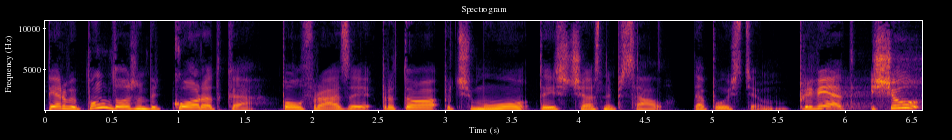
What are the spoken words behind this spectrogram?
Первый пункт должен быть коротко, полфразы про то, почему ты сейчас написал. Допустим, привет, ищу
